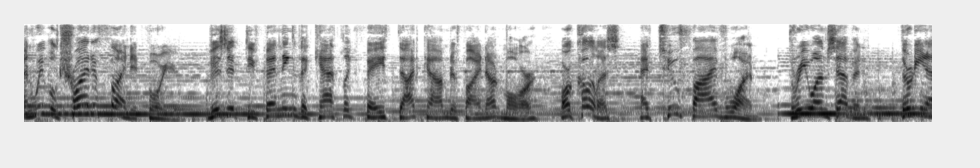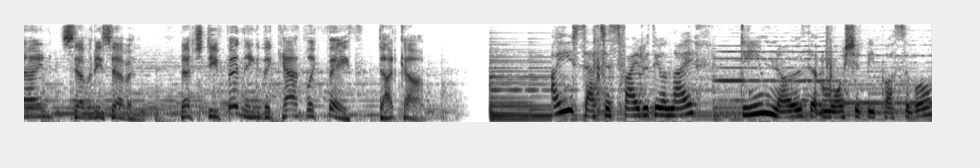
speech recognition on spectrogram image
and we will try to find it for you. Visit defendingthecatholicfaith.com to find out more or call us at 251 317 3977. That's defendingthecatholicfaith.com. Are you satisfied with your life? Do you know that more should be possible?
